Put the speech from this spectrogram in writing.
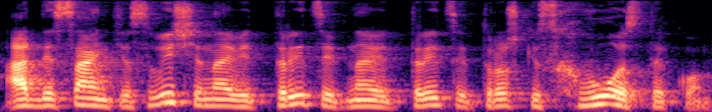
а Десантіс вище, навіть 30, навіть 30, трошки з хвостиком.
